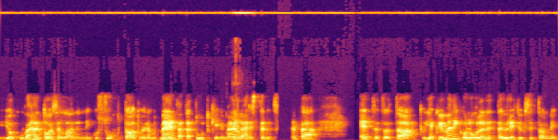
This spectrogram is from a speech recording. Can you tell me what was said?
joku vähän toisenlainen niin kuin suhtautuminen, mutta mä en tätä tutki, niin mä en ja. lähde sitä nyt enempää että tota, ja kyllä mä niin luulen, että yritykset on niin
